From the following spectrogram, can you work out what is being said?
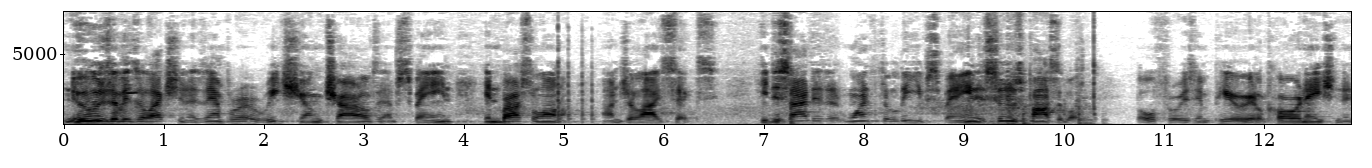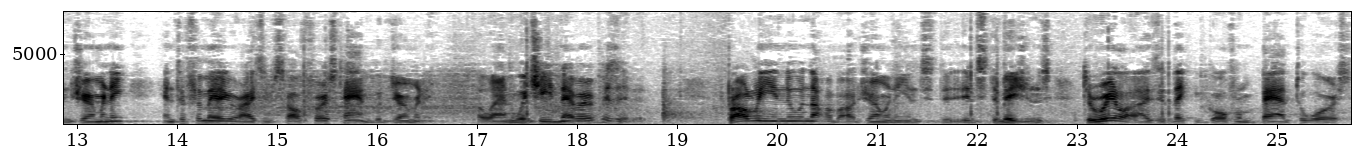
News of his election as emperor reached young Charles of Spain in Barcelona on July 6. He decided at once to leave Spain as soon as possible, both for his imperial coronation in Germany and to familiarize himself firsthand with Germany, a land which he never visited. Probably he knew enough about Germany and its divisions to realize that they could go from bad to worse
